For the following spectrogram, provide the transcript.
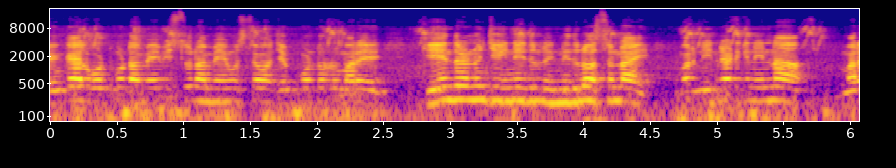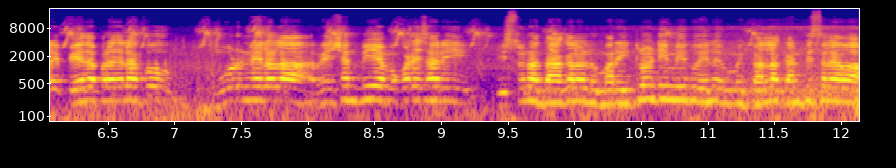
టెంకాయలు కొట్టుకుంటా మేము ఇస్తున్నాం మేము ఇస్తామని చెప్పుకుంటారు మరి కేంద్రం నుంచి నిధులు నిధులు వస్తున్నాయి. మరి నిన్నటికి నిన్న మరి పేద ప్రజలకు మూడు నెలల రేషన్ బియ్యం ఒకటేసారి ఇస్తున్న దాఖలాలు. మరి ఇట్లాంటివి మీకు మీ కళ్ళ కనిపిస్తలేవా?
